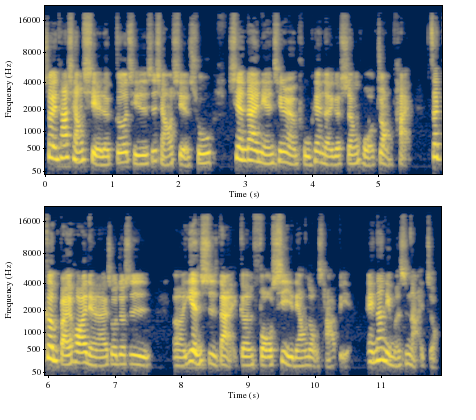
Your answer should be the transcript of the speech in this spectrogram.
所以他想写的歌其实是想要写出现代年轻人普遍的一个生活状态。再更白话一点来说，就是呃厌世代跟佛系两种差别。哎，那你们是哪一种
